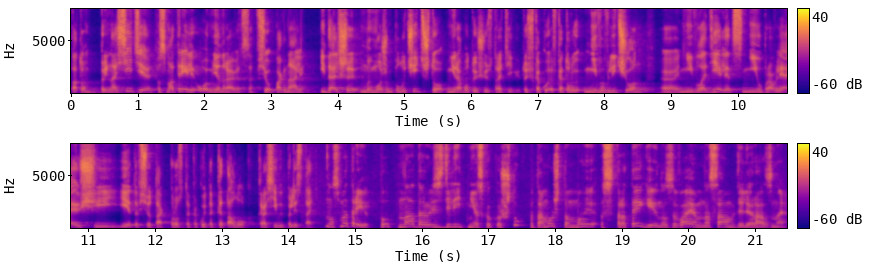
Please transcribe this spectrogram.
Потом приносите, посмотрели, о, мне нравится, все, погнали. И дальше мы можем получить что? Неработающую стратегию. То есть в, какой, в которую не вовлечен э, ни владелец, ни управляющий, и это все так, просто какой-то каталог красивый полистать. Ну смотри, тут надо разделить несколько штук, потому что мы стратегии называем на самом деле разные.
